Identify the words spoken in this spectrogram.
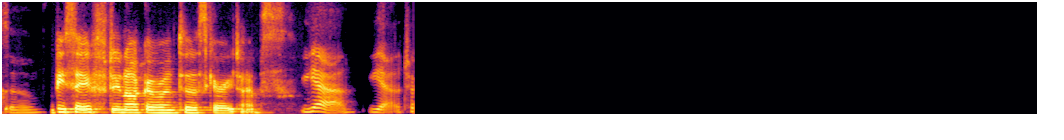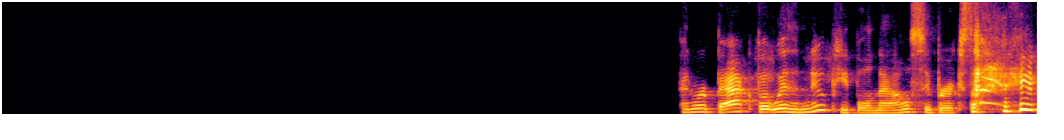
so Be safe. Do not go into scary times. yeah, yeah. And we're back, but with new people now. Super exciting.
